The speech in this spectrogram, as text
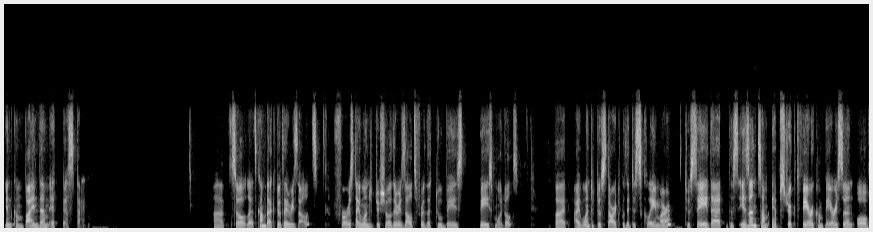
and combine them at test time. Uh, so let's come back to the results. First, I wanted to show the results for the two base, base models, but I wanted to start with a disclaimer to say that this isn't some abstract fair comparison of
